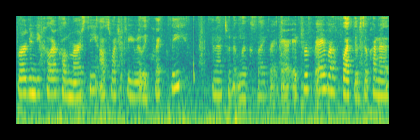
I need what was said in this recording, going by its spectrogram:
burgundy color called Mercy. I'll swatch it for you really quickly. And that's what it looks like right there. It's very reflective, so kind of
